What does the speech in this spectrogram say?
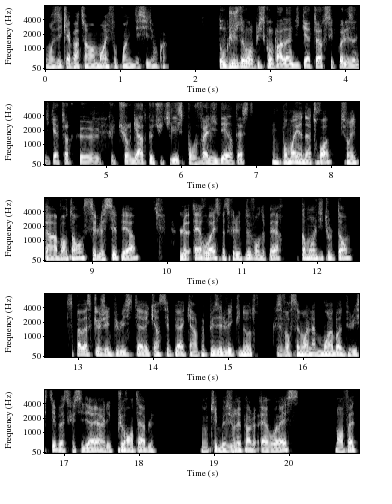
On se dit qu'à partir d'un moment, il faut prendre une décision. Quoi. Donc justement, puisqu'on parle d'indicateurs, c'est quoi les indicateurs que, que tu regardes, que tu utilises pour valider un test? Pour moi, il y en a trois qui sont hyper importants. C'est le CPA, le ROS, parce que les deux vont de pair. Comme on le dit tout le temps, c'est pas parce que j'ai une publicité avec un CPA qui est un peu plus élevé qu'une autre que c'est forcément la moins bonne publicité, parce que si derrière elle est plus rentable, donc qui est mesurée par le ROS, ben en fait,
